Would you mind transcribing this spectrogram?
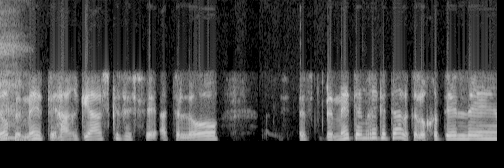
לא, באמת, זה הר געש כזה שאתה לא... באמת אין רגע דל, אתה לא חדל... אה,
